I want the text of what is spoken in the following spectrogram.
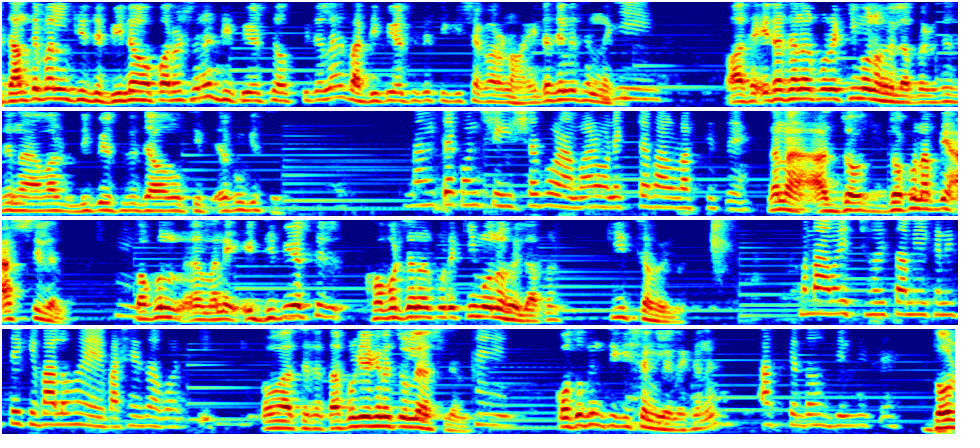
জানতে পারলেন কি যে বিনা অপারেশনে ডিপিআরসি হসপিটালে বা ডিপিআরসি তে চিকিৎসা করানো হয়? এটা জেনেছেন নাকি? জি। আচ্ছা এটা জানার পরে কি মনে হলো আপনার কাছে যে না আমার ডিপিআরসি তে যাওয়া উচিত? এরকম কিছু? না, আমি তো এখন চিকিৎসার পর আমার অনেকটা ভালো লাগতেছে। না না আর যখন আপনি আসছিলেন তখন মানে এই ডিপিআরসির খবর জানার পরে কি মনে হইল? আপনার কি ইচ্ছা হইল? মানে আমার ইচ্ছা হয়েছে আমি এখানে থেকে ভালো হয়ে বাসায় যাব আর কি। ও আচ্ছা আচ্ছা তারপর কি এখানে চলে আসলেন? হ্যাঁ। কতদিন চিকিৎসা নিলেন এখানে? আজকে দশ দিন হয়েছে। দশ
